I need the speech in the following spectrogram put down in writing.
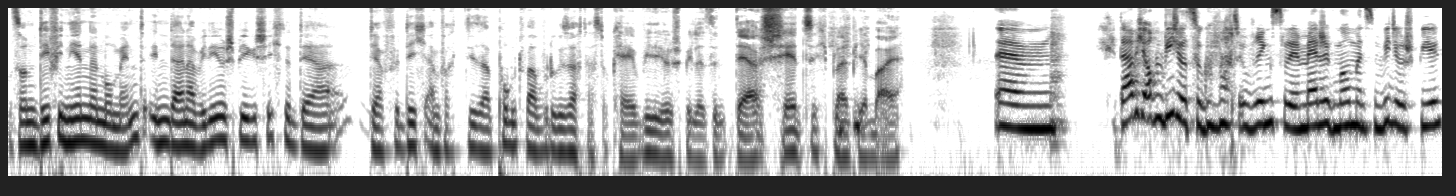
so einen definierenden Moment in deiner Videospielgeschichte, der, der für dich einfach dieser Punkt war, wo du gesagt hast, okay, Videospiele sind der Shit, ich bleib hierbei. ähm, da habe ich auch ein Video zu gemacht, übrigens, zu den Magic Moments in Videospielen.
